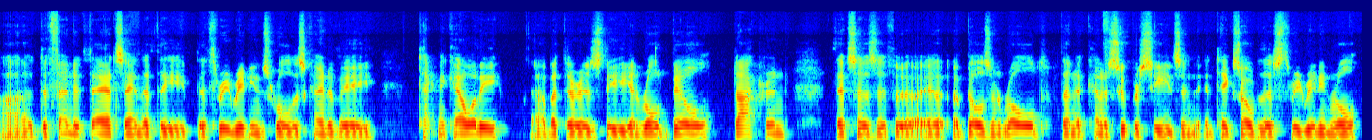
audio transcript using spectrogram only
uh, defended that, saying that the the three readings rule is kind of a technicality, uh, but there is the enrolled bill doctrine that says if a, a bill is enrolled, then it kind of supersedes and, and takes over this three reading rule,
